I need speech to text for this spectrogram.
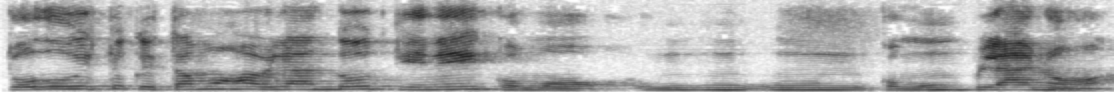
todo esto que estamos hablando tiene como un, como un plano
